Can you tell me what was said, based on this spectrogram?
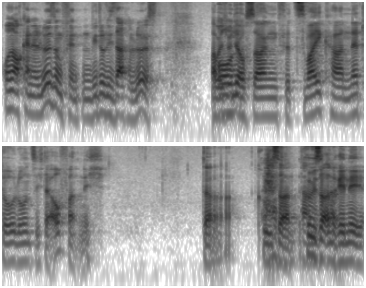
Und auch keine Lösung finden, wie du die Sache löst. Aber ich Und- würde ja auch sagen, für 2K netto lohnt sich der Aufwand nicht. Da, Grüße an, Dann- Grüße an dann- René.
